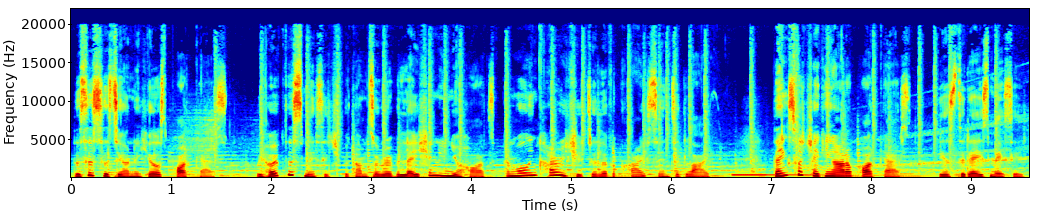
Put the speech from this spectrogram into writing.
This is City on a Hills podcast. We hope this message becomes a revelation in your heart and will encourage you to live a Christ centered life. Thanks for checking out our podcast. Here's today's message.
